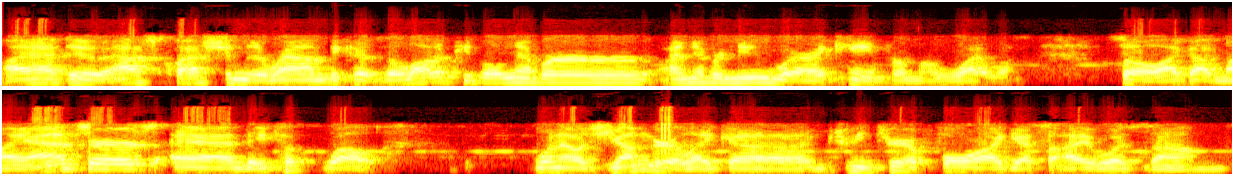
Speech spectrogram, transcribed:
I had to ask questions around because a lot of people never I never knew where I came from or who I was. So I got my answers, and they took well. When I was younger, like uh, between three or four, I guess I was um,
